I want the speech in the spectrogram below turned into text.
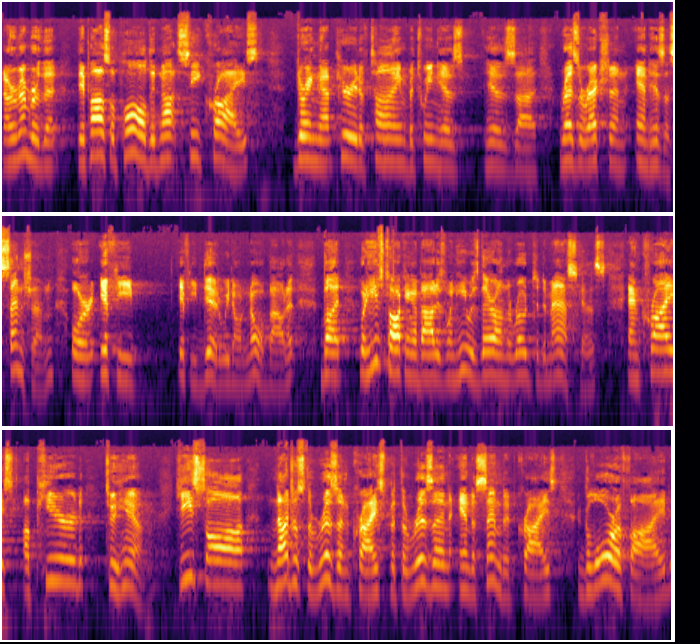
Now remember that the apostle Paul did not see Christ during that period of time between his his uh, resurrection and his ascension, or if he if he did, we don't know about it. But what he's talking about is when he was there on the road to Damascus and Christ appeared to him. He saw not just the risen Christ, but the risen and ascended Christ glorified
